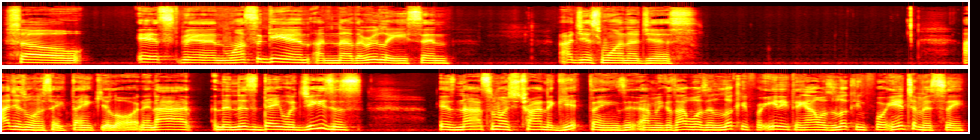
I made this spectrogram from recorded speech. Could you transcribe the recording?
So it's been once again another release and I just want to just I just want to say thank you, Lord. And I and then this day with Jesus is not so much trying to get things. I mean, because I wasn't looking for anything. I was looking for intimacy,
